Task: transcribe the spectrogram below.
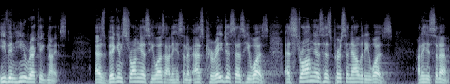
Even he recognized, as big and strong as he was, salam, as courageous as he was, as strong as his personality was, salam,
